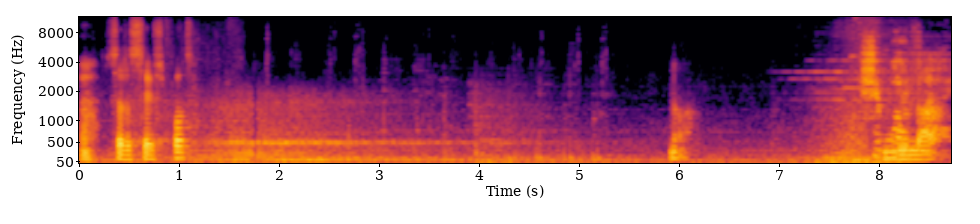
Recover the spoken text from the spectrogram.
Is that a safe spot? Not. fly,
